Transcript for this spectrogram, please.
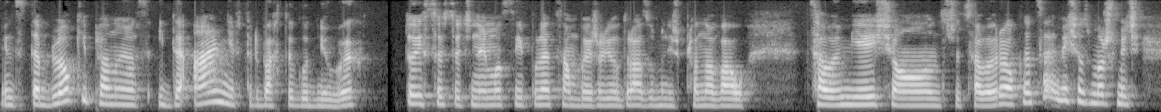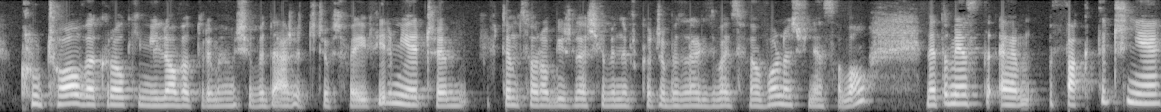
Więc te bloki planując idealnie w trybach tygodniowych, to jest coś, co Ci najmocniej polecam, bo jeżeli od razu będziesz planował cały miesiąc czy cały rok, na cały miesiąc możesz mieć kluczowe kroki milowe, które mają się wydarzyć, czy w Twojej firmie, czy w tym, co robisz dla siebie, na przykład, żeby zrealizować swoją wolność finansową. Natomiast faktycznie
